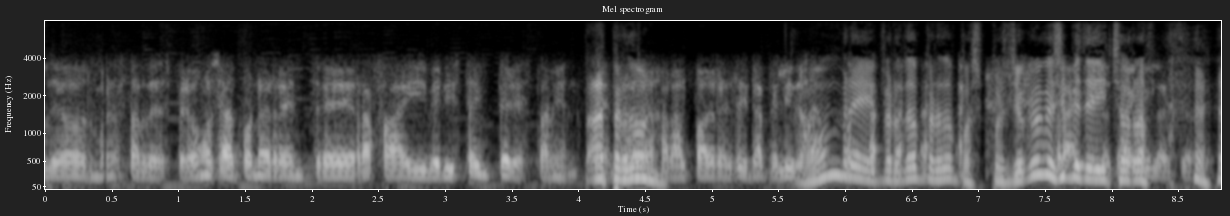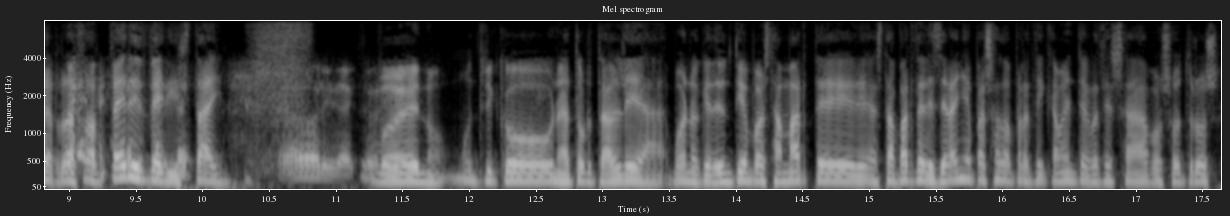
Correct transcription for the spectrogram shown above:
León, buenas tardes. Pero vamos a poner entre Rafa y Beristain Pérez también. Ah, perdón. Dejar al padre sin apellido. hombre, perdón, perdón. Pues, pues yo creo que siempre te he dicho Rafa, Rafa, Pérez Beristain. bueno, un trico, una torta aldea. Bueno, que de un tiempo hasta Marte, esta parte, desde el año pasado prácticamente, gracias a vosotros,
